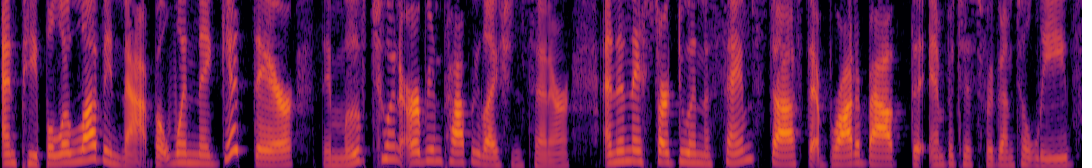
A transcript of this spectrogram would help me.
and people are loving that. But when they get there, they move to an urban population center, and then they start doing the same stuff that brought about the impetus for them to leave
